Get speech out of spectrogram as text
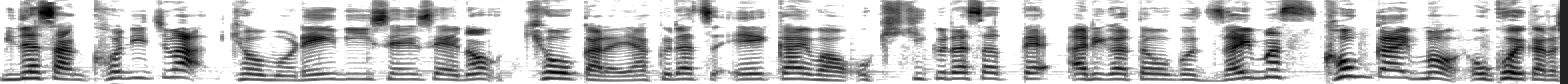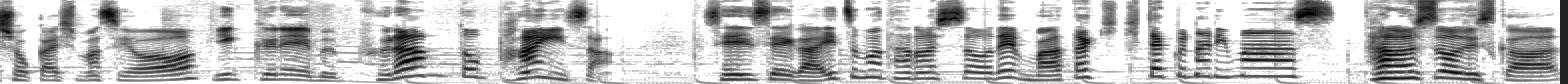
皆さん、こんにちは。今日もレイニー先生の今日から役立つ英会話をお聞きくださってありがとうございます。今回もお声から紹介しますよ。ニックネーム、プラントパインさん。先生がいつも楽しそうでまた聞きたくなります。楽しそうですか？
